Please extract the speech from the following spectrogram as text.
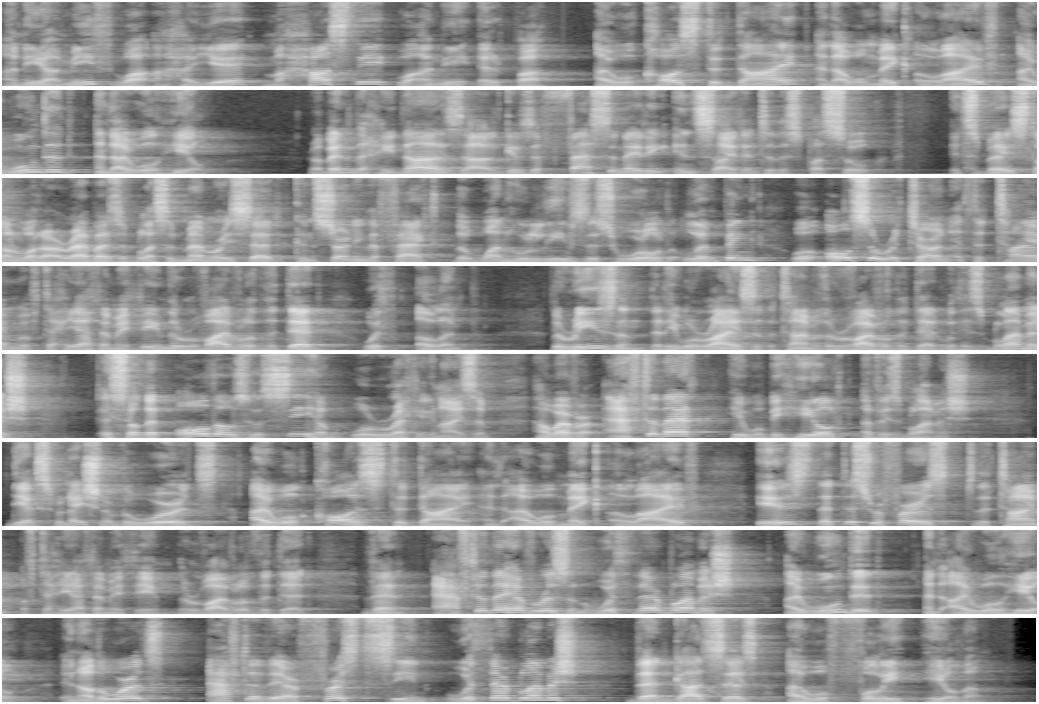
Ani amith wa ahaye mahasti wa ani erpa. I will cause to die and I will make alive. I wounded and I will heal. Rabbeinu the Hidazal gives a fascinating insight into this pasuk. It's based on what our rabbis of blessed memory said concerning the fact that one who leaves this world limping will also return at the time of Tehiyyath HaMethim, the revival of the dead, with a limp. The reason that he will rise at the time of the revival of the dead with his blemish is so that all those who see him will recognize him. However, after that, he will be healed of his blemish. The explanation of the words, I will cause to die and I will make alive, is that this refers to the time of Tehiyyath HaMethim, the revival of the dead. Then, after they have risen with their blemish, I wounded and I will heal. In other words, after they are first seen with their blemish, then God says, I will fully heal them.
